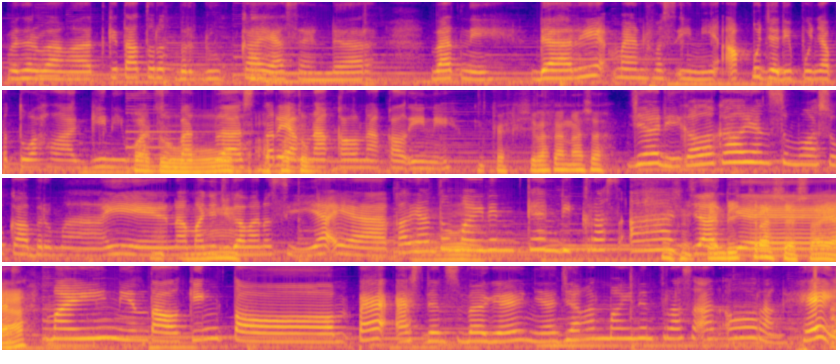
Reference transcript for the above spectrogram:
Bener banget kita turut berduka ya sender. But nih dari manifest ini aku jadi punya petuah lagi nih buat sobat Waduh, blaster apa yang nakal-nakal ini. Oke silahkan Asa. Jadi kalau kalian semua suka bermain, namanya Mm-mm. juga manusia ya, kalian tuh mainin Candy Crush aja, Candy Crush ya, guys. saya. Mainin Talking PS dan sebagainya. Jangan mainin perasaan orang. Hey,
